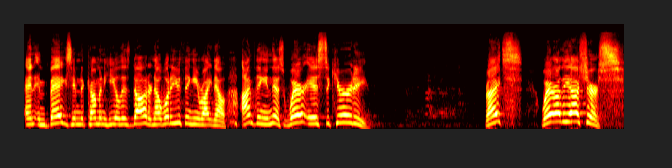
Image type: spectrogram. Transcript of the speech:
and, and begs him to come and heal his daughter. Now, what are you thinking right now? I'm thinking this where is security? right? Where are the ushers?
